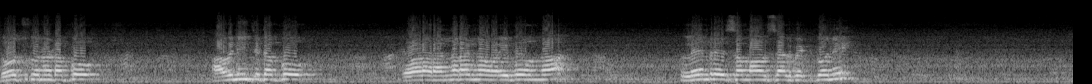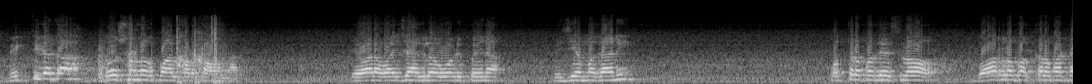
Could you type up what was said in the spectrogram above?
దోచుకున్న డబ్బు అవినీతి డబ్బు ఇవాళ రంగరంగ వైభవంగా ప్లేనరీ సమావేశాలు పెట్టుకొని వ్యక్తిగత దోషంలోకి పాల్పడుతూ ఉన్నారు. ఇవాళ వైజాగ్లో ఓడిపోయిన విజయమ్మ కానీ ఉత్తరప్రదేశ్లో బోర్ల బొక్కల పడ్డ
